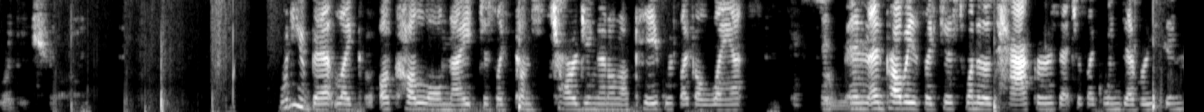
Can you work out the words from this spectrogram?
Worth a try. What do you bet? Like a cuddle all night just like comes charging in on a pig with like a lance, so and, and and probably is like just one of those hackers that just like wins everything.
